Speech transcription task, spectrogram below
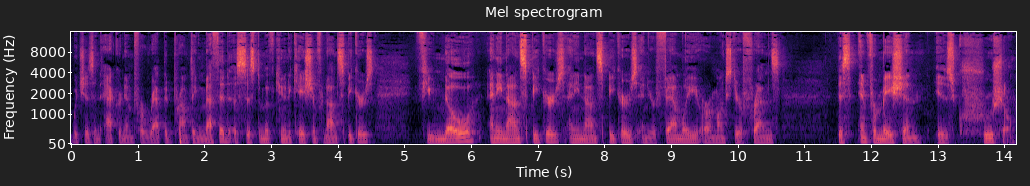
which is an acronym for Rapid Prompting Method, a system of communication for non speakers. If you know any non speakers, any non speakers in your family or amongst your friends, this information is crucial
